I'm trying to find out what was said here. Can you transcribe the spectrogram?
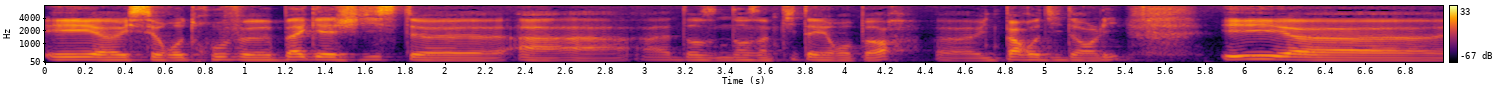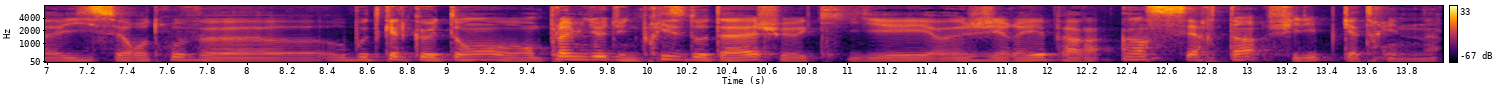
et euh, ils se retrouvent euh, bagagistes dans, un petit aéroport, une parodie d'Orly, et ils se retrouvent au bout de quelques temps en plein milieu d'une prise d'otage qui est gérée par un certain Philippe Catherine.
